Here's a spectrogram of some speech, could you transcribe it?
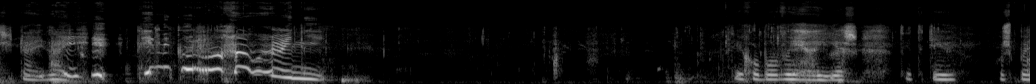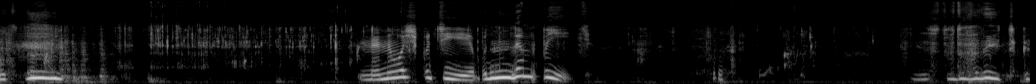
Чекай, дай. Ти не корова мені. Тихо, бо виграєш. Ти тоді хочеш пити. Не важкотіє, бо не дам пить. Ось тут водичка.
